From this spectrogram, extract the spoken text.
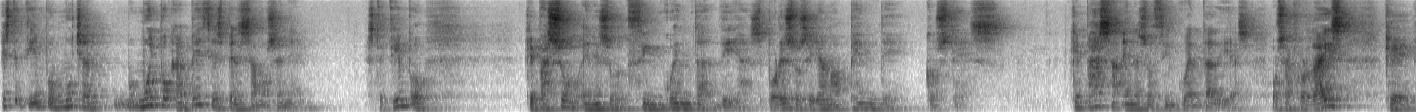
este tiempo muy pocas veces pensamos en él. Este tiempo que pasó en esos 50 días, por eso se llama Pentecostés. ¿Qué pasa en esos 50 días? ¿Os acordáis que,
